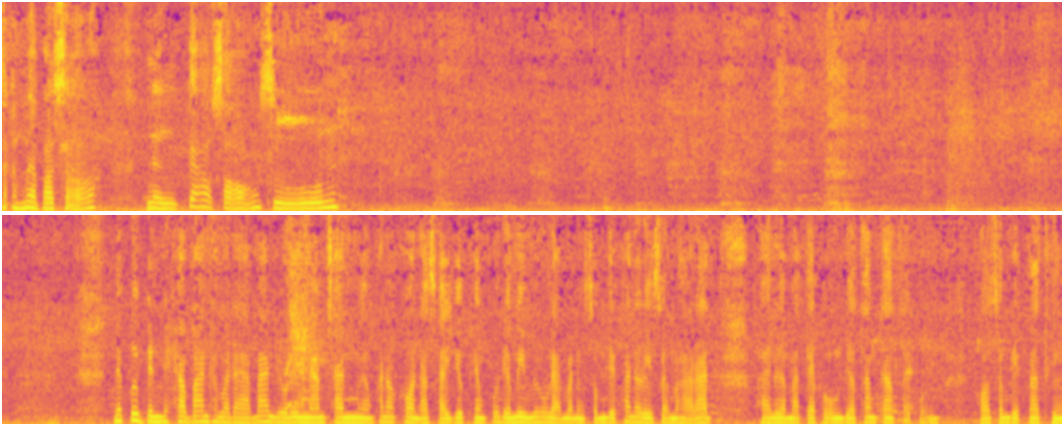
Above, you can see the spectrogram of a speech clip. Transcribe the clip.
สร้างเมื่อพศ 1920 ม่ปื้มเป็นชาวบ้านธรรมดาบ้านอยู่ริมน้ำชานเมืองพระนครอาศัยอยู่เพียงผู้เดียวไม่มีลูกหลานมาถึงสมเด็จพระนเรศวรมหาราชพายเรือมาแต่พระองค์เดียวท่ามกลางสายฝนพอสมเด็จมาถึง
